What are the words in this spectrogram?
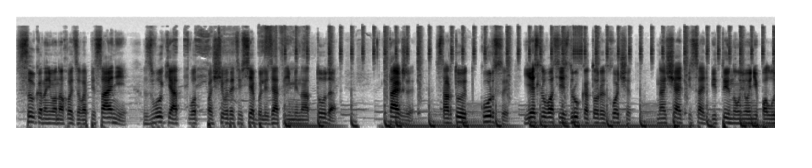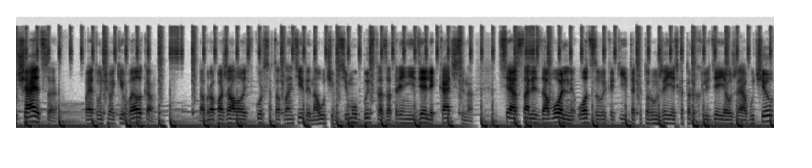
Ссылка на него находится в описании. Звуки от вот почти вот эти все были взяты именно оттуда. Также стартуют курсы. Если у вас есть друг, который хочет начать писать биты, но у него не получается, поэтому, чуваки, welcome. Добро пожаловать в курс от Атлантиды. Научим всему быстро, за три недели, качественно. Все остались довольны. Отзывы какие-то, которые уже есть, которых людей я уже обучил.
